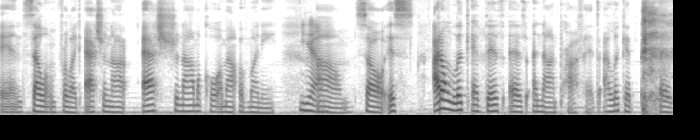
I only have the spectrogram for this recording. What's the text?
and sell them for like astronaut astronomical amount of money. Yeah. Um, so it's I don't look at this as a nonprofit. I look at it as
